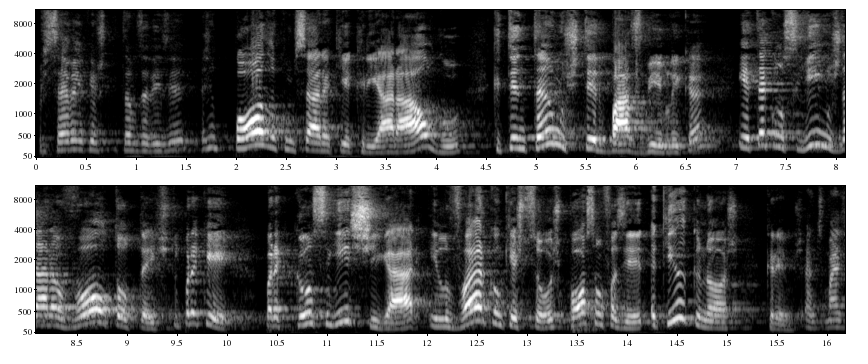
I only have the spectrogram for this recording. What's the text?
Percebem o que estamos a dizer? A gente pode começar aqui a criar algo que tentamos ter base bíblica e até conseguimos dar a volta ao texto. Para quê? para conseguir chegar e levar com que as pessoas possam fazer aquilo que nós queremos. Antes de mais,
